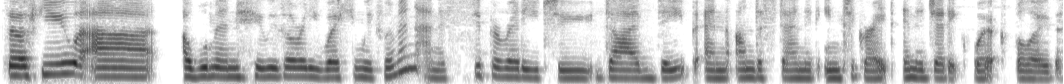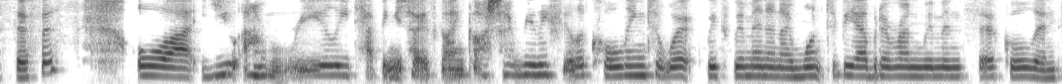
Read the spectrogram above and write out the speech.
So if you are a woman who is already working with women and is super ready to dive deep and understand and integrate energetic work below the surface, or you are really tapping your toes going, gosh, I really feel a calling to work with women and I want to be able to run women's circle and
